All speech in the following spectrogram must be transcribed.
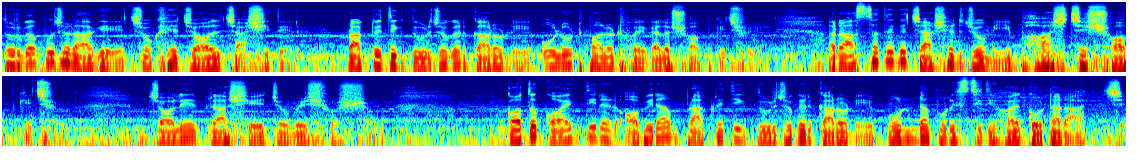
দুর্গাপুজোর আগে চোখে জল চাষিদের। প্রাকৃতিক দুর্যোগের কারণে ওলট পালট হয়ে গেল সব কিছুই রাস্তা থেকে চাষের জমি ভাসছে সব কিছু জলের গ্রাসে জমির শস্য। গত কয়েকদিনের অবিরাম প্রাকৃতিক দুর্যোগের কারণে বন্যা পরিস্থিতি হয় গোটা রাজ্যে।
